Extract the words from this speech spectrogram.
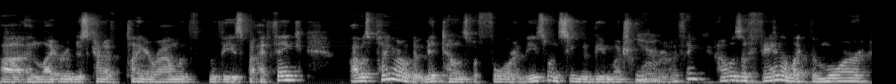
uh, in Lightroom just kind of playing around with with these. But I think I was playing around with the midtones before, and these ones seem to be much warmer. Yeah. I think I was a fan of like the more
